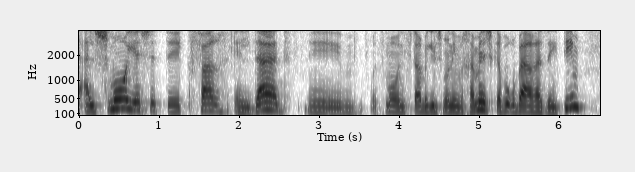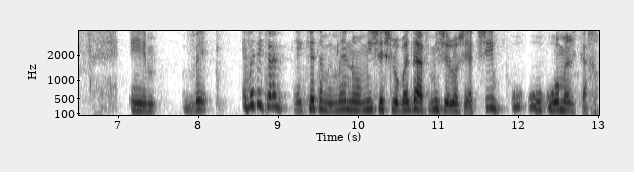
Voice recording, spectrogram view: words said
על שמו יש את כפר אלדד, הוא עצמו נפטר בגיל 85, קבור בהר הזיתים. והבאתי כאן קטע ממנו, מי שיש לו בדף, מי שלא שיקשיב, הוא, הוא, הוא אומר כך:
